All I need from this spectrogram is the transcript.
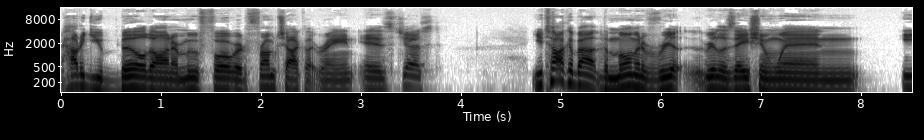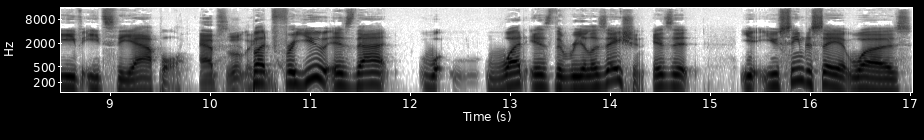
how do you build on or move forward from Chocolate Rain is just you talk about the moment of real, realization when Eve eats the apple. Absolutely. But for you, is that wh- what is the realization? Is it you, you seem to say it was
